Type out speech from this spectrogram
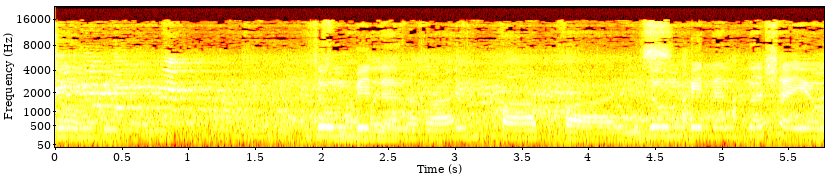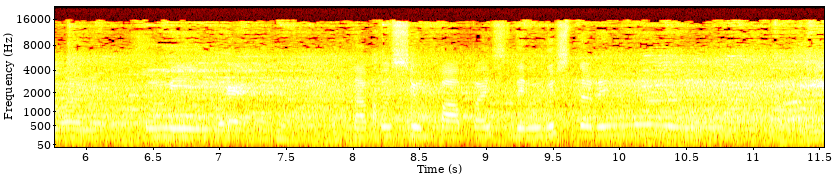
zombie land. Zombie Mamaya land. kakain Popeyes. Zombie land na siya yung ano, tumilo. Tapos yung Popeyes din, gusto rin niya yun.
